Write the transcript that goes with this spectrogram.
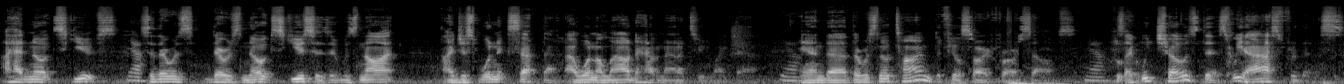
I had no excuse. Yeah. So there was there was no excuses. It was not. I just wouldn't accept that. I wasn't allowed to have an attitude like that. Yeah. And uh, there was no time to feel sorry for ourselves. Yeah. It's like we chose this. We asked for this.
